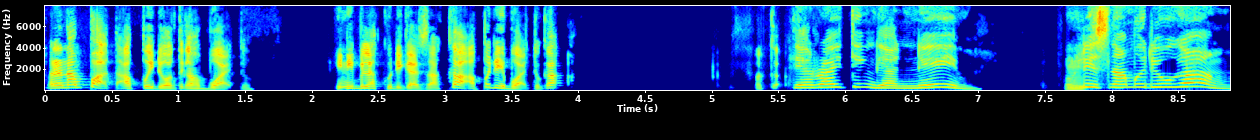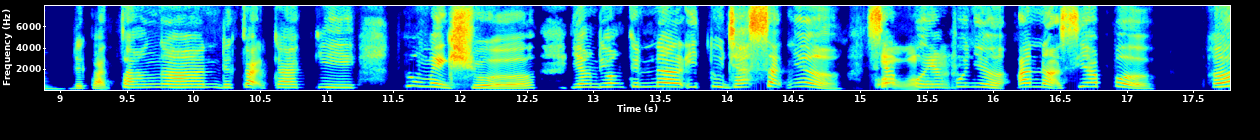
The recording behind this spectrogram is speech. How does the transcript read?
Anda nampak tak apa dia orang tengah buat tu? Ini berlaku di Gaza. Kak, apa dia buat tu kak? Kak, They are writing their name. Hmm. Tulis nama dia orang dekat tangan, dekat kaki to make sure yang dia orang kenal itu jasadnya. Siapa Allah. yang punya? Anak siapa? Ha?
